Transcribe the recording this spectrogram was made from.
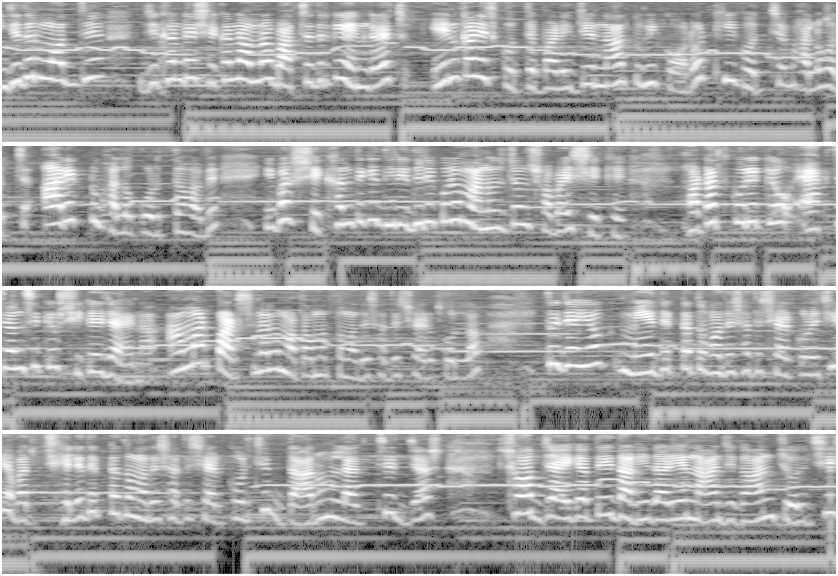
নিজেদের মধ্যে যেখানটায় সেখানে আমরা বাচ্চাদেরকে এনকারেজ এনকারেজ করতে পারি যে, না, তুমি করো, ঠিক হচ্ছে, ভালো হচ্ছে আর একটু ভালো করতে হবে। এবার সেখান থেকে ধীরে ধীরে করে মানুষজন সবাই শেখে। হঠাৎ করে কেউ এক চান্সে কেউ শিখে যায় না। আমার পার্সোনাল মতামত তোমাদের সাথে শেয়ার করলাম। তো যাই হোক, মেয়েদেরটা তোমাদের সাথে শেয়ার করেছি, আবার ছেলেদেরটা তোমাদের সাথে শেয়ার করছি। দারুণ লাগছে জাস্ট সব জায়গাতেই দাঁড়িয়ে দাঁড়িয়ে নাচ গান চলছে।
